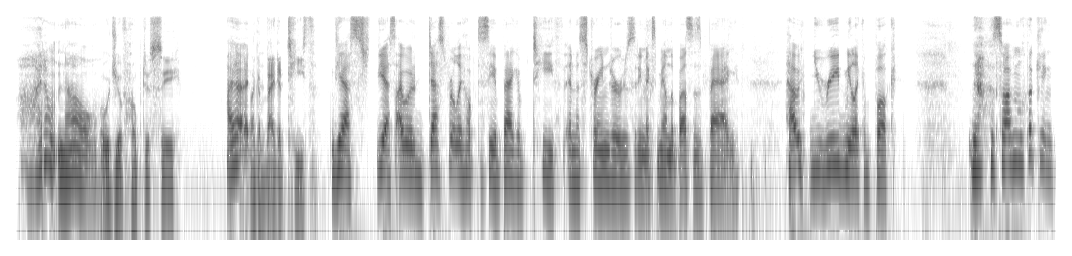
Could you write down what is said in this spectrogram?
Oh, I don't know. What would you have hoped to see? I, Like a bag of teeth? yes, yes. I would desperately hope to see a bag of teeth in a stranger who's sitting next to me on the bus's bag. How you read me like a book. so I'm looking.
